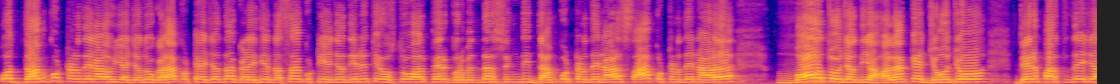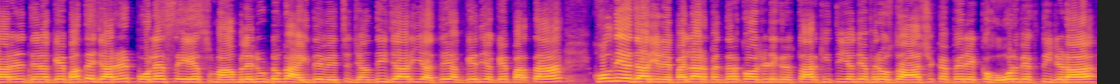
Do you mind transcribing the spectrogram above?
ਉਹ ਦਮ ਘੁੱਟਣ ਦੇ ਨਾਲ ਹੋਈ ਆ। ਜਦੋਂ ਗਲਾ ਕੁੱਟਿਆ ਜਾਂਦਾ, ਗਲੇ ਦੀਆਂ ਨਸਾਂ ਕੁੱਟੀਆਂ ਜਾਂਦੀਆਂ ਨੇ ਤੇ ਉਸ ਤੋਂ ਬਾਅਦ ਫਿਰ ਗੁਰਵਿੰਦਰ ਸਿੰਘ ਦੀ ਦਮ ਘੁੱਟਣ ਦੇ ਨਾਲ, ਸਾਹ ਘੁੱਟਣ ਦੇ ਨਾਲ ਮੌਤ ਹੋ ਜਾਂਦੀ ਆ। ਹਾਲਾਂਕਿ ਜਿਉਂ-ਜਿਉਂ ਦਿਨ ਪਰਤਦੇ ਜਾ ਰਹੇ ਨੇ, ਦਿਨ ਅੱਗੇ ਵਧਦੇ ਜਾ ਰਹੇ ਨੇ, ਪੁਲਿਸ ਇਸ ਮਾਮਲੇ ਨੂੰ ਡੂੰਘਾਈ ਦੇ ਵਿੱਚ ਜਾਂਦੀ ਜਾ ਰਹੀ ਹੈ ਤੇ ਅੱਗੇ ਦੀ ਅੱਗੇ ਪਰਤਾਂ ਖੁੱਲਦੀਆਂ ਜਾ ਰਹੀਆਂ ਨੇ। ਪਹਿਲਾਂ ਰਪਿੰਦਰ ਕੌਰ ਜਿਹੜੀ ਗ੍ਰਿਫਤਾਰ ਕੀਤੀ ਜਾਂਦੀ ਹੈ ਫਿਰ ਉਸ ਦਾ ਆਸ਼ਿਕ, ਫਿਰ ਇੱਕ ਹੋਰ ਵਿਅਕਤੀ ਜਿਹੜਾ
